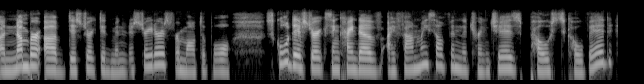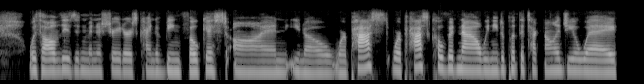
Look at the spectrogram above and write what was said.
a number of district administrators for multiple school districts and kind of I found myself in the trenches post COVID with all of these administrators kind of being focused on, you know, we're past we're past COVID now. We need to put the technology away.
